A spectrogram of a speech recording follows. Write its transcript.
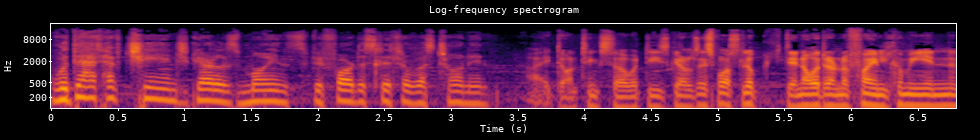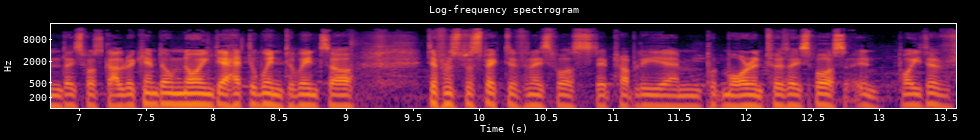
would that have changed girls' minds before the sliotar was thrown in? I don't think so with these girls. I suppose, look, they know they're in the final coming in, and I suppose Galway came down knowing they had to win to win. So, different perspective, and I suppose they probably um, put more into it. I suppose, in might have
